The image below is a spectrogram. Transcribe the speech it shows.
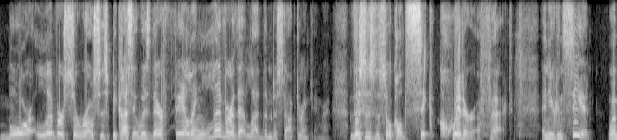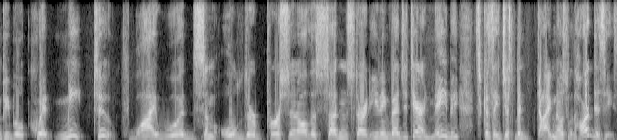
more liver cirrhosis, because it was their failing liver that led them to stop drinking. Right? This is the so-called sick quitter effect, and you can see it when people quit meat, too. Why would some older person all of a sudden start eating vegetarian? Maybe it's because they've just been diagnosed with heart disease.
